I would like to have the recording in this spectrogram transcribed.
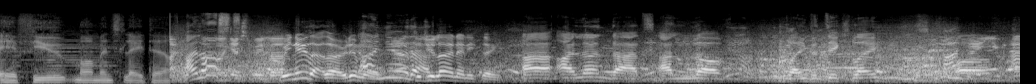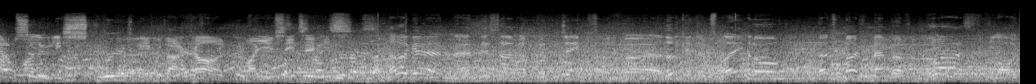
A few moments later. I lost. I guess we've. Uh, we knew that though, didn't we? I knew that. Did you learn anything? Uh, I learned that I love playing the dick play. Yeah, you absolutely screwed me with that card, my UCTs. Hello again, and this time I'm with James of uh, Little Kitchens Play. Hello. That you might remember from the last vlog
